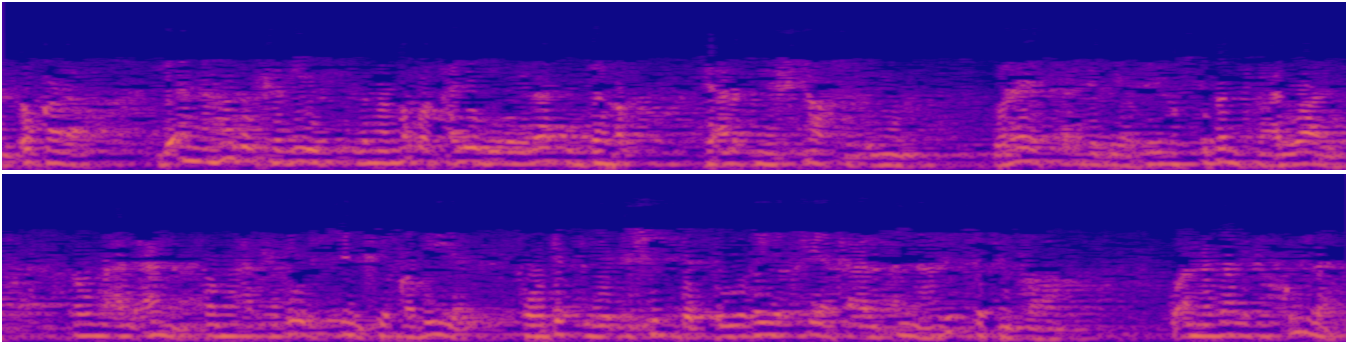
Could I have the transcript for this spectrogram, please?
العقلاء لأن هذا الكبير لما مرت عليه ويلات الدهر جعلتني يحتاط في الأمور ولا يستعجل بها فإذا اصطدمت مع الوالد أو مع العم أو مع كبير السن في قضية فوجدته يتشدد أو يغير فيها فعلم أنها لسه انفراد وأن ذلك كله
